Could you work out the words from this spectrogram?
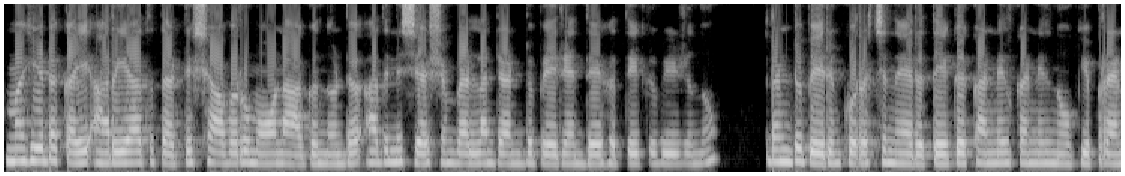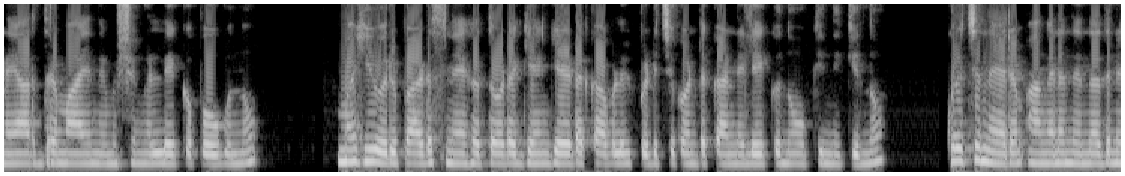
മഹിയുടെ കൈ അറിയാതെ തട്ടി ഷവറും ഓൺ ആകുന്നുണ്ട്. അതിനുശേഷം വെള്ളം രണ്ടുപേരെയും ദേഹത്തേക്ക് വീഴുന്നു. രണ്ടുപേരും കുറച്ചു നേരത്തേക്ക് കണ്ണിൽ കണ്ണിൽ നോക്കി പ്രണയാർദ്രമായ നിമിഷങ്ങളിലേക്ക് പോകുന്നു. മഹി ഒരുപാട് സ്നേഹത്തോടെ ഗംഗയുടെ കവളിൽ പിടിച്ചുകൊണ്ട് കണ്ണിലേക്ക് നോക്കി നിൽക്കുന്നു. കുറച്ചു നേരം അങ്ങനെ നിന്നതിന്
